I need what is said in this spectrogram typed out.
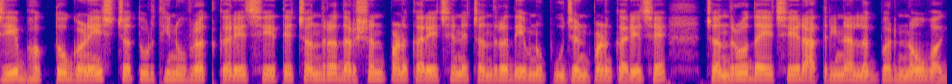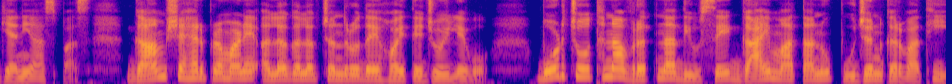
જે ભક્તો ગણેશ ચતુર્થીનું વ્રત કરે છે તે ચંદ્ર દર્શન પણ કરે છે અને ચંદ્રદેવનું પૂજન પણ કરે છે. ચંદ્રોદય છે રાત્રિના લગભગ નવ વાગ્યાની આસપાસ. ગામ શહેર પ્રમાણે અલગ અલગ ચંદ્રોદય હોય તે જોઈ લેવો. બોડચોથના વ્રતના દિવસે ગાય માતાનું પૂજન કરવાથી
